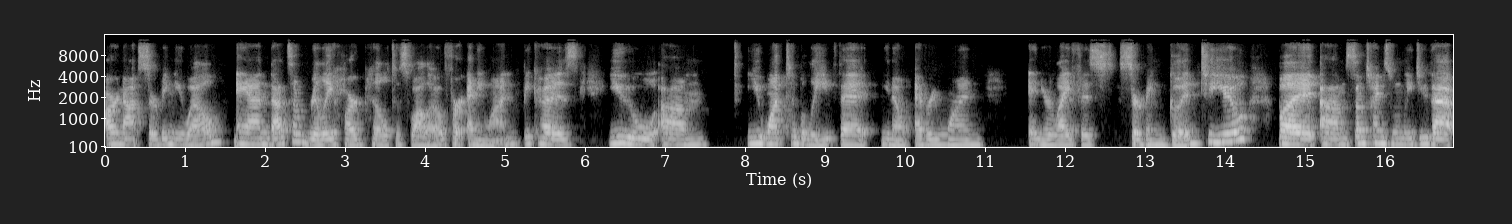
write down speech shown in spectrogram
are not serving you well and that's a really hard pill to swallow for anyone because you um, you want to believe that you know everyone in your life is serving good to you but um, sometimes when we do that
